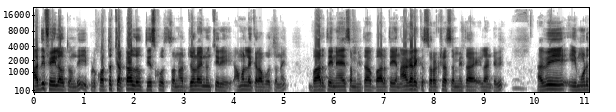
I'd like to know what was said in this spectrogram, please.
అది ఫెయిల్ అవుతుంది. ఇప్పుడు కొత్త చట్టాలు తీసుకొస్తున్నారు. జూలై నుంచి అమల్లోకి రాబోతున్నాయి. భారతీయ న్యాయ సంహిత భారతీయ నాగరిక సురక్ష సంహిత ఇలాంటివి. అవి ఈ మూడు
